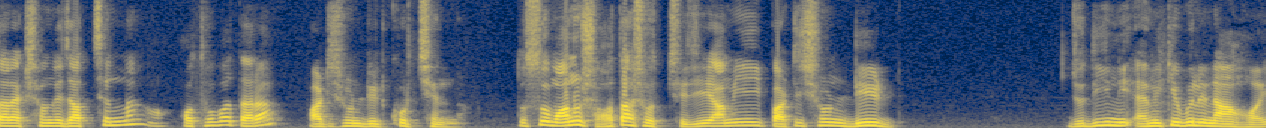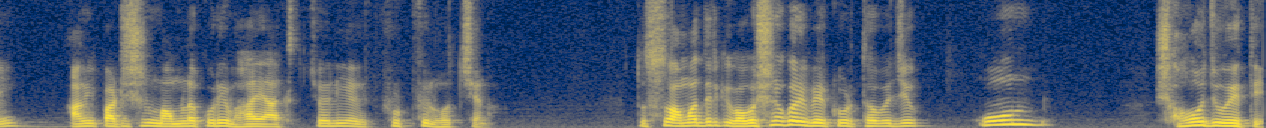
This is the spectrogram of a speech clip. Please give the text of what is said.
তারা একসঙ্গে যাচ্ছেন না, অথবা তারা পার্টিশন ডিড করছেন না। তো সো মানুষ হতাশ হচ্ছে যে আমি এই পার্টিশন ডিড যদি অ্যামিকেবলি না হয়, আমি পার্টিশন মামলা করে ভাই অ্যাকচুয়ালি ফ্রুটফুল হচ্ছে না। তো সো আমাদেরকে গবেষণা করে বের করতে হবে যে কোন সহজ ওয়েতে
